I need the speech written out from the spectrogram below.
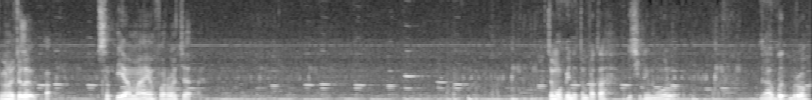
Cuman aja setia sama M4 aja. Saya mau pindah tempat ah di sini mulu. Gabut bro.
